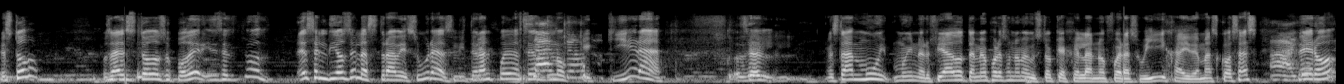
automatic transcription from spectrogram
Es todo. O sea, es todo su poder. Y dices, "No, es el dios de las travesuras. Literal puede hacer lo que quiera. O sea, está muy, muy nerfeado. También por eso no me gustó que Hela no fuera su hija y demás cosas. Ah, pero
